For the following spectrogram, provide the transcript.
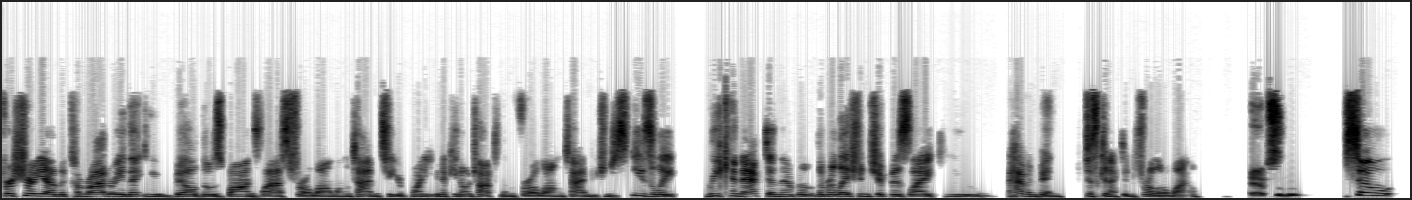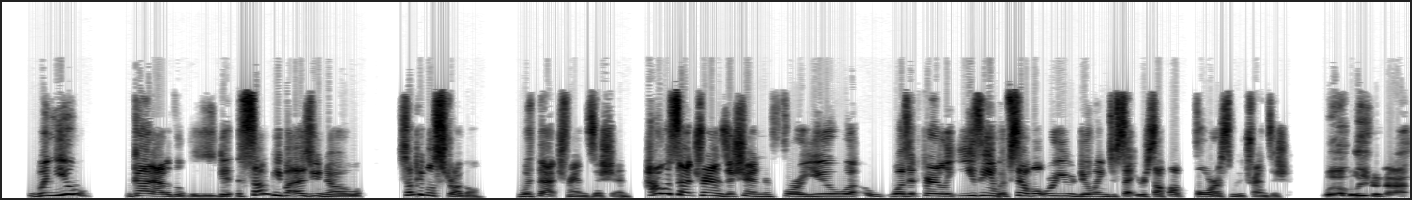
For sure, yeah. The camaraderie that you build, those bonds last for a long, long time. To your point, even if you don't talk to them for a long time, you can just easily reconnect and the, the relationship is like you haven't been disconnected for a little while. Absolutely. So when you got out of the league, some people, as you know, some people struggle with that transition. How was that transition for you? Was it fairly easy? And if so, what were you doing to set yourself up for a smooth transition? Well, believe it or not,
